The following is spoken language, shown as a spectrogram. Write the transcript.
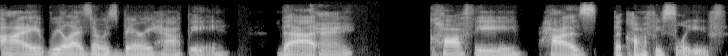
I realized I was very happy that okay. coffee has the coffee sleeve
